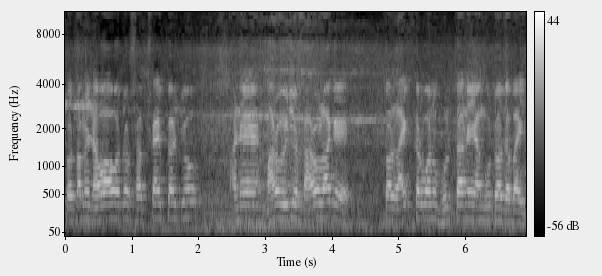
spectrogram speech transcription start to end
તો તમે નવા આવો તો સબસ્ક્રાઈબ કરજો અને મારો વીડિયો સારો લાગે તો લાઈક કરવાનું ભૂલતા નહીં, અંગૂઠો દબાઈ.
